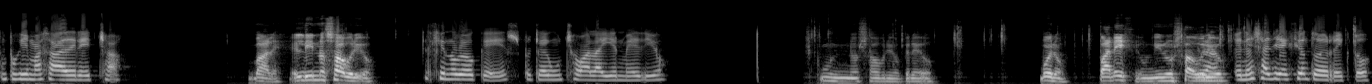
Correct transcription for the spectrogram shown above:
Un poquito más a la derecha. Vale, el dinosaurio. Es que no veo qué es, porque hay un chaval ahí en medio. Es como un dinosaurio, creo. Bueno, parece un dinosaurio. Mira, en esa dirección todo recto.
